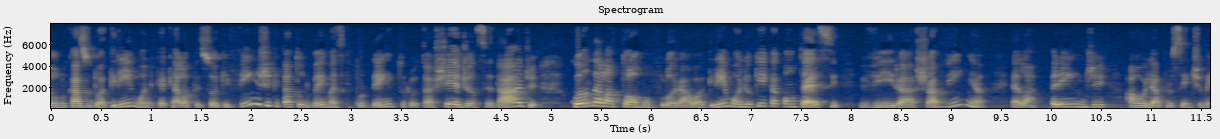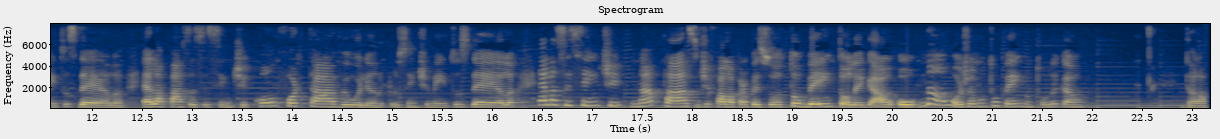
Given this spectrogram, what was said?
Então, no caso do agrimony, que é aquela pessoa que finge que está tudo bem, mas que por dentro está cheia de ansiedade, quando ela toma o floral agrimony, o que, que acontece? Vira a chavinha. Ela aprende a olhar para os sentimentos dela, ela passa a se sentir confortável olhando para os sentimentos dela, ela se sente na paz de falar para a pessoa: tô bem, tô legal, ou não, hoje eu não tô bem, não tô legal. Então ela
